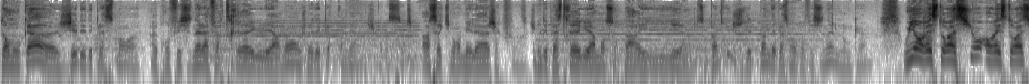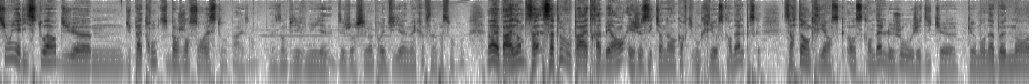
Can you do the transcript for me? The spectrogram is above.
Dans mon cas, euh, j'ai des déplacements euh, professionnels à faire très régulièrement où je me déplace. Ah merde, je sais pas le chat. Ah, c'est vrai qu'il me remet là à chaque fois. Je me déplace très régulièrement sur Paris, euh, sur plein de trucs. J'ai plein de déplacements professionnels, donc. Oui, en restauration, en restauration, il y a l'histoire du patron qui mange dans son resto, par exemple. Par exemple, il est venu il y a deux jours chez moi pour une figurine Minecraft, c'est un déplacement. Non, mais par exemple, ça, peut vous paraître aberrant, et je sais qu'il y en a encore qui vont crier au scandale, parce que certains ont crié en sc- au scandale le jour où j'ai dit que, que mon abonnement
